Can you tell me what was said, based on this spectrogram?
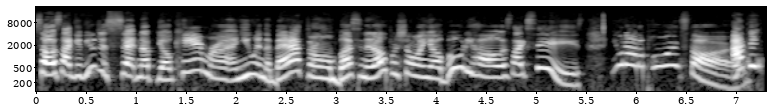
So it's like if you just setting up your camera and you in the bathroom busting it open showing your booty hole, it's like, sis, you not a porn star. I think,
